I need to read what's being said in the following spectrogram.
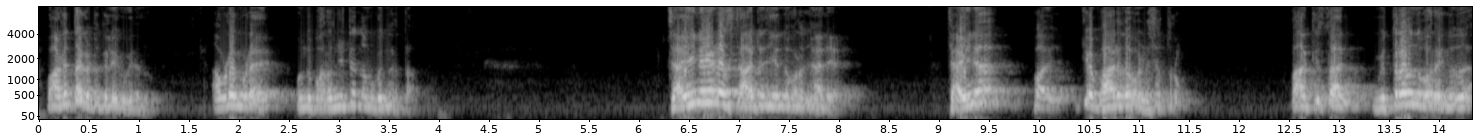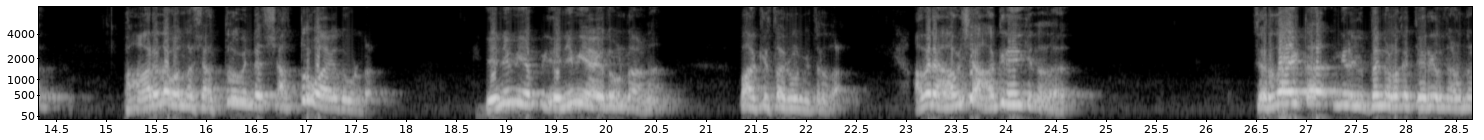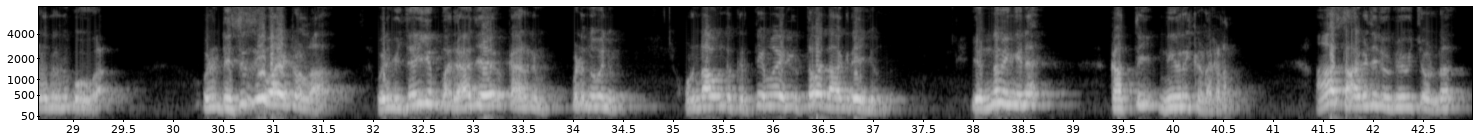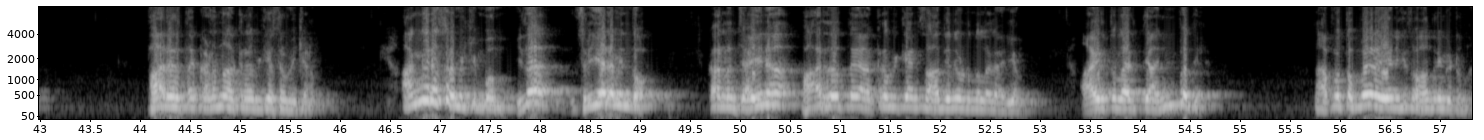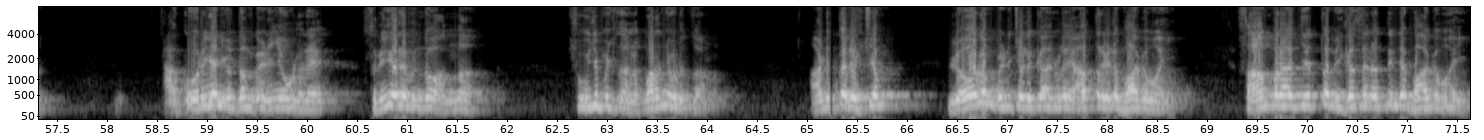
അപ്പോൾ അടുത്ത ഘട്ടത്തിലേക്ക് വരുന്നു. അവിടെ കൂടെ ഒന്ന് പറഞ്ഞിട്ട് നമുക്ക് നിർത്താം. ചൈനയുടെ സ്ട്രാറ്റജി എന്ന് പറഞ്ഞാൽ ചൈന പ- ക്ക് ഭാരതമാണ് ശത്രു. പാകിസ്ഥാൻ മിത്രമെന്ന് പറയുന്നത് ഭാരതം എന്ന ശത്രുവിന്റെ ശത്രുവായതുകൊണ്ട് എനിമി എനിമി ആയതുകൊണ്ടാണ് പാകിസ്ഥാനുള്ള മിത്രത. അവരാവശ്യം ആഗ്രഹിക്കുന്നത് ചെറുതായിട്ട് ഇങ്ങനെ യുദ്ധങ്ങളൊക്കെ ചെറിയ നടന്നു നടന്നു പോവുക. ഒരു ഡിസിസീവായിട്ടുള്ള ഒരു വിജയിയും പരാജയക്കാരനും പെടുന്നവനും ഉണ്ടാവുന്ന കൃത്യമായൊരു യുദ്ധമല്ല ആഗ്രഹിക്കുന്നത്. എന്നും ഇങ്ങനെ കത്തി നീറിക്കിടക്കണം. ആ സാഹചര്യം ഉപയോഗിച്ചുകൊണ്ട് ഭാരതത്തെ കടന്നാക്രമിക്കാൻ ശ്രമിക്കണം. അങ്ങനെ ശ്രമിക്കുമ്പം ഇത് ശ്രീഅരവിന്ദോ കാരണം ചൈന ഭാരതത്തെ ആക്രമിക്കാൻ സാധ്യതയുണ്ടെന്നുള്ള കാര്യം ആയിരത്തി തൊള്ളായിരത്തി അൻപതിൽ നാൽപ്പത്തൊമ്പതിലായി എനിക്ക് സ്വാതന്ത്ര്യം കിട്ടുന്നത്. ആ കൊറിയൻ യുദ്ധം കഴിഞ്ഞ ഉടനെ ശ്രീഅരവിന്ദോ അന്ന് സൂചിപ്പിച്ചതാണ് പറഞ്ഞു കൊടുത്തതാണ്. അടുത്ത ലക്ഷ്യം ലോകം പിടിച്ചെടുക്കാനുള്ള യാത്രയുടെ ഭാഗമായി സാമ്രാജ്യത്വ വികസനത്തിന്റെ ഭാഗമായി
